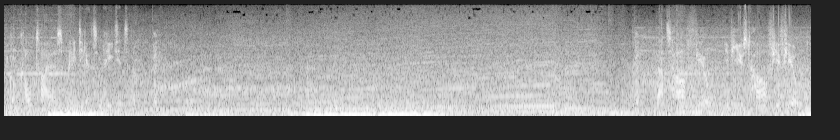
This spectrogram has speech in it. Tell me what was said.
We've got cold tyres. We need to get some heat into them. That's half fuel. You've used half your fuel.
